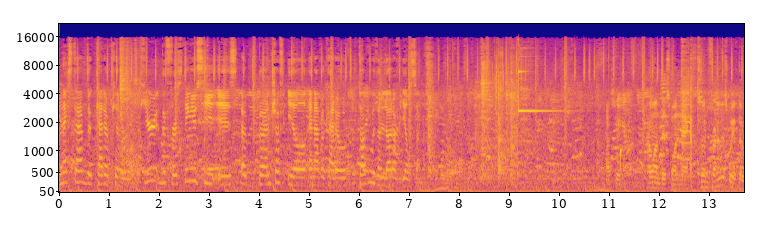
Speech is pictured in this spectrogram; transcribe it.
Next up, the caterpillar roll. Here, the first thing you see is a bunch of eel and avocado, topped with a lot of eel sauce. That's good. I want this one next. So in front of us we have the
